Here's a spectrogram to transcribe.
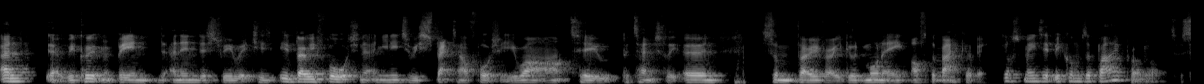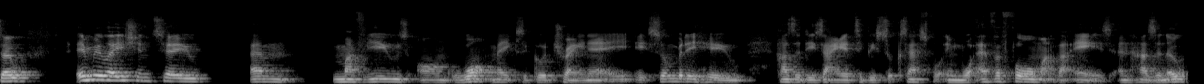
And you know, recruitment being an industry which is, is very fortunate, and you need to respect how fortunate you are to potentially earn some very, very good money off the mm. back of it. Just means it becomes a byproduct. So, in relation to um, my views on what makes a good trainee. It's somebody who has a desire to be successful in whatever format that is and has an mm. open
